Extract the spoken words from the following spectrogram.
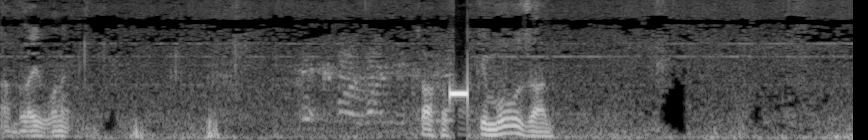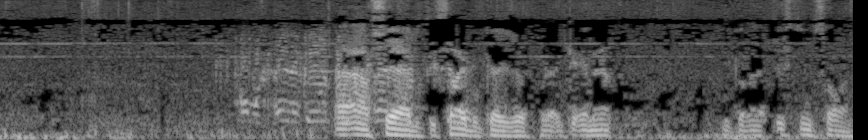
Unbelievable, isn't it? It's like a fucking war zone. That house there, the disabled geezer, without getting out. We've got that just in time.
